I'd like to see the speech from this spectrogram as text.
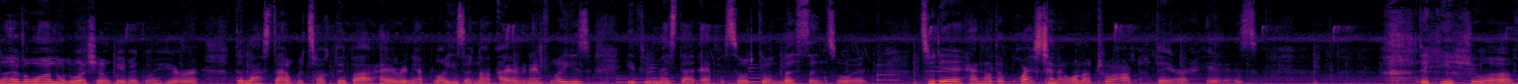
Hello everyone, Oluwaseun Gbemigun here. The last time we talked about hiring employees and not hiring employees. If you missed that episode, go listen to it. Today, another question I want to throw out there is the issue of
